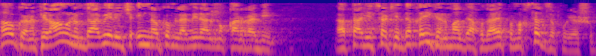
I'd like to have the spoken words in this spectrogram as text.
او کنه فرعون هم دا ویل چې انکم لمن المقربین دا تعالی څه چې دقیق ما دا خدای په مقصد زه پوی شوم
